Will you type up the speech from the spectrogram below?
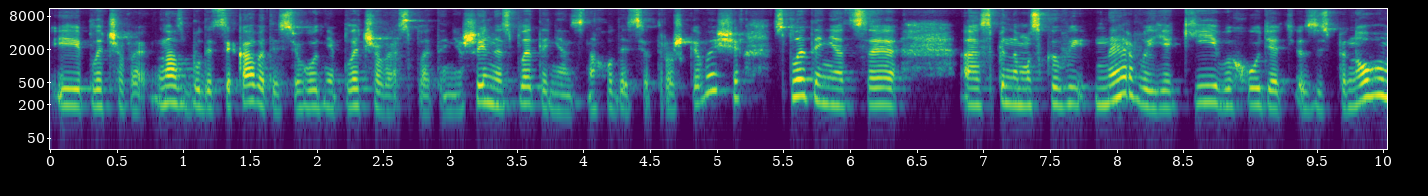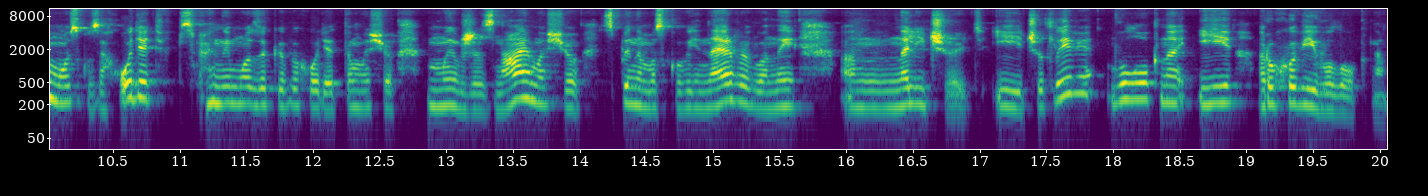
і плечове. Нас буде цікавити сьогодні плечове сплетення. Шийне сплетення знаходиться трошки вище. Сплетення це е, спинномозкові нерви, які виходять зі спинного мозку, заходять в спинний мозок і виходять, тому що ми вже знаємо, що спинномозкові нерви вони е, налічують і чутливі волокна, і рухові волокна.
